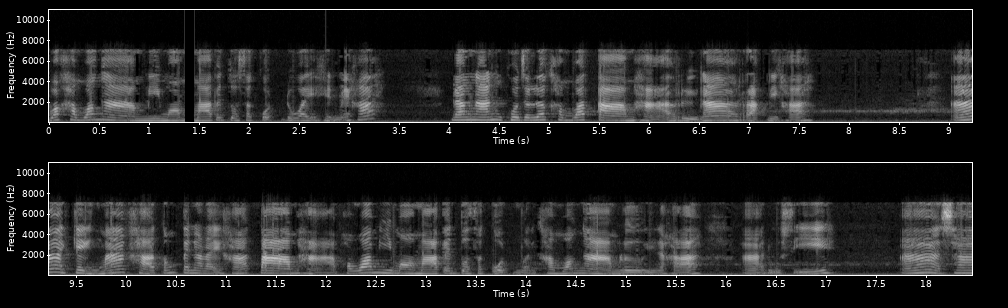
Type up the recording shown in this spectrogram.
ว่าคำว่างามมีมอม้าเป็นตัวสะกดด้วยเห็นไหมคะ ดังนั้นควรจะเลือกคำว่าตามหาหรือน่ารักดีคะอ่าเก่งมากค่ะ ต้องเป็นอะไรคะ ตามหา เพราะว่ามีมอม้าเป็นตัวสะกดเหมือนคำว่างามเลยนะคะ อ่า ดูสิ อ่าใช่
